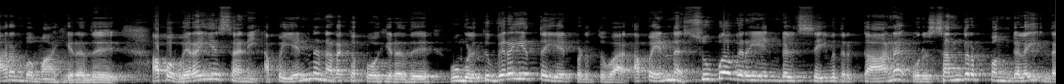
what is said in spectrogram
ஆரம்பமாகிறது. அப்போ விரய சனி அப்போ என்ன நடக்கப் போகிறது? உங்களுக்கு விரயத்தை ஏற்படுத்துவார். அப்போ என்ன? சுப விரயங்கள் செய்வதற்கான ஒரு சந்தர்ப்பங்களை இந்த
